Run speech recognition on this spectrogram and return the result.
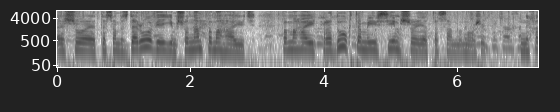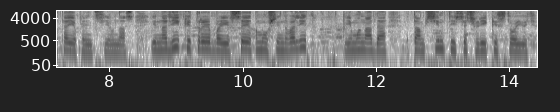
е, що це саме здоров'я їм, що нам допомагають. Допомагають продуктами і всім, що це саме можуть. Не вистачає пенсії у нас. І на ліки треба, і все. Муж інвалід, йому треба там 7 тисяч ліки стоять,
